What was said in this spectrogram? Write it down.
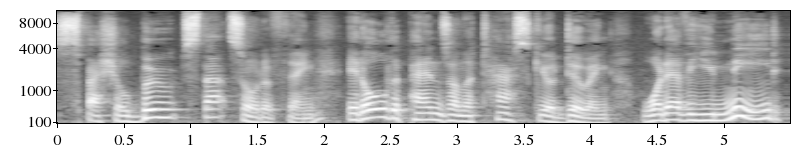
special boots, that sort of thing. Mm-hmm. It all depends on the task you're doing. Whatever you need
